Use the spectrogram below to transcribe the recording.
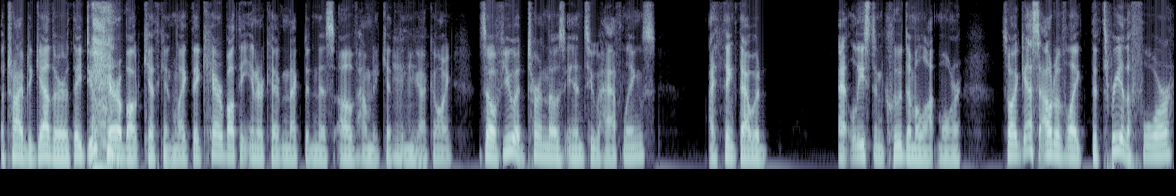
a tribe together, they do care about Kithkin. Like they care about the interconnectedness of how many Kithkin you Mhm. got going. So if you had turned those into halflings, I think that would at least include them a lot more. So I guess out of like the three of the four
